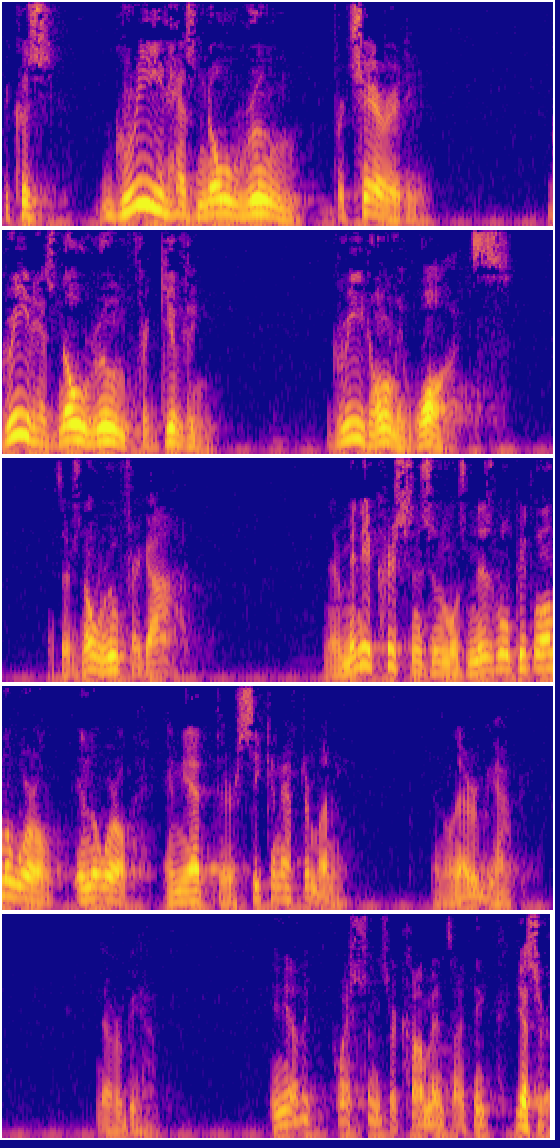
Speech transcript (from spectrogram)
Because greed has no room for charity. Greed has no room for giving. Greed only wants. There's no room for God. And there are many Christians who are the most miserable people in the world, in the world, and yet they're seeking after money. And they'll never be happy. Never be happy. Any other questions or comments? I think. Yes, sir.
